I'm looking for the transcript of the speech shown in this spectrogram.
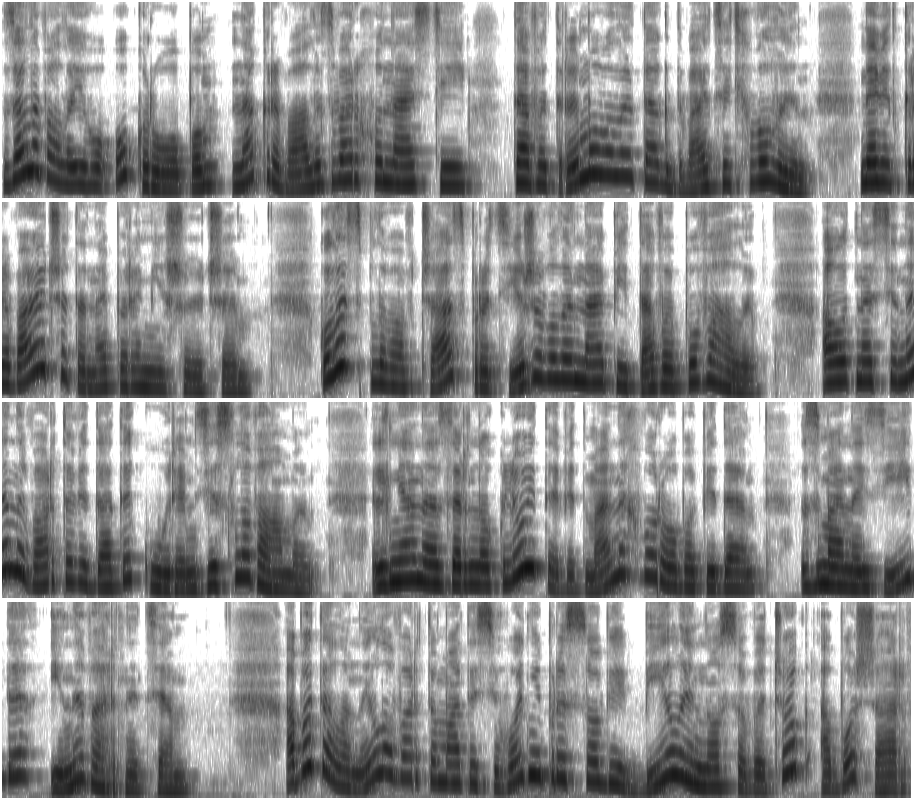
заливали його окропом, накривали зверху настій та витримували так 20 хвилин, не відкриваючи та не перемішуючи. Коли спливав час, проціжували напій та випивали. А от насінини варто віддати курям зі словами Льняне зерно клюйте, від мене хвороба піде, з мене зійде і не вернеться. Або таланило варто мати сьогодні при собі білий носовичок або шарф.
